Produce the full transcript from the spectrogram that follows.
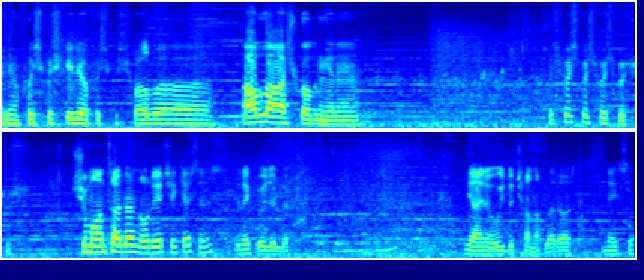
Benim fış fış geliyor fış fış baba. Allah aşık oldum gene ya. Fış fış fış fış fış fış. Şu mantarlarını oraya çekerseniz direkt ölürler. Yani uydu çanakları artık neyse.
